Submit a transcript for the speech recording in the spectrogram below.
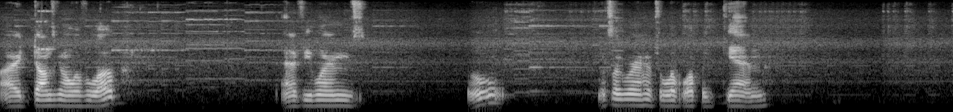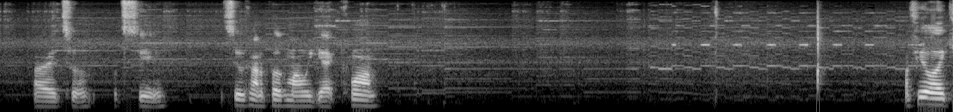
Alright, Don's gonna level up. And if he learns... Oh, looks like we're gonna have to level up again. Alright, so let's see. Let's see what kind of Pokemon we get. Come on. I feel like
